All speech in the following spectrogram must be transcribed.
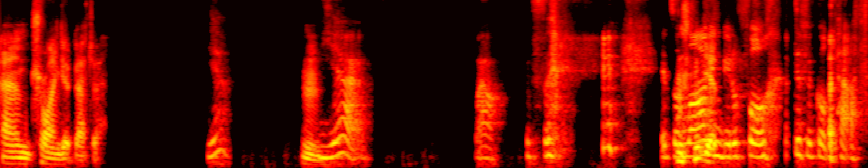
and try and get better yeah mm. yeah wow it's it's a long yeah. and beautiful, difficult path.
